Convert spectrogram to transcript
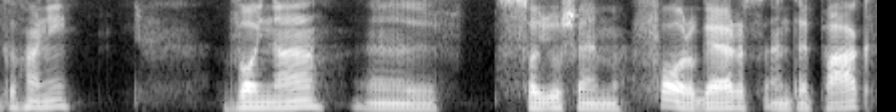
kochani. Wojna y, z sojuszem Four Girls and a Pack.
